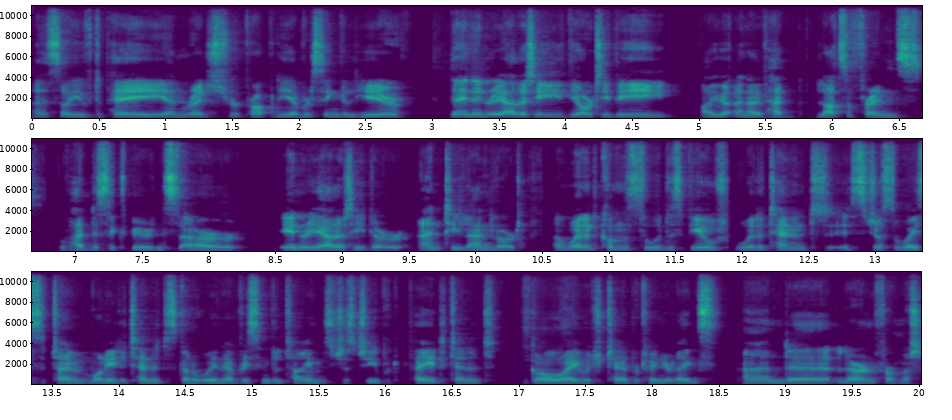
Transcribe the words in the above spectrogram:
uh, so you have to pay and register property every single year. Then in reality, the RTB, I, and I've had lots of friends who've had this experience, are in reality they're anti-landlord. And when it comes to a dispute with a tenant it's just a waste of time and money. The tenant is going to win every single time. It's just cheaper to pay the tenant go away with your tail between your legs and uh, learn from it.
